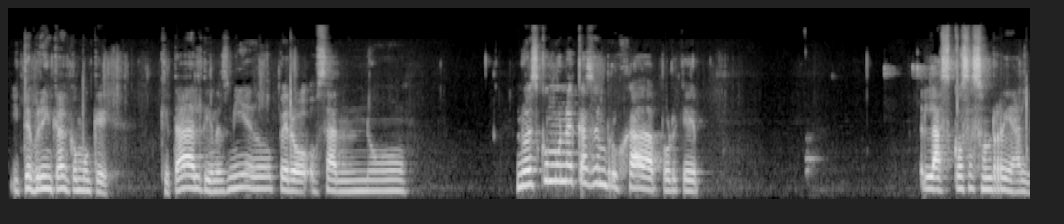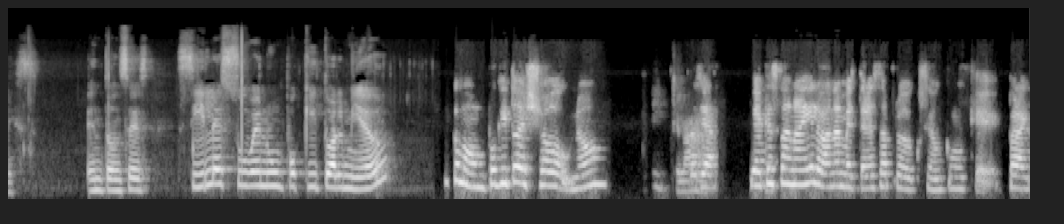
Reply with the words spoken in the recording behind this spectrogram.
y te brincan como que, ¿qué tal? ¿Tienes miedo? Pero, o sea, no, no es como una casa embrujada porque las cosas son reales. Entonces, sí le suben un poquito al miedo, Como un poquito de show, ¿no? Sí, claro. Pues ya, ya que están ahí, le van a meter esa producción como que para,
